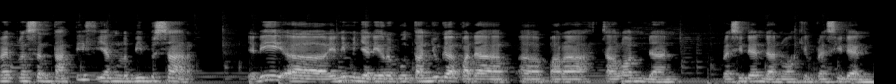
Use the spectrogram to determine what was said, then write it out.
representatif yang lebih besar. Jadi uh, ini menjadi rebutan juga pada uh, para calon dan presiden dan wakil presiden.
